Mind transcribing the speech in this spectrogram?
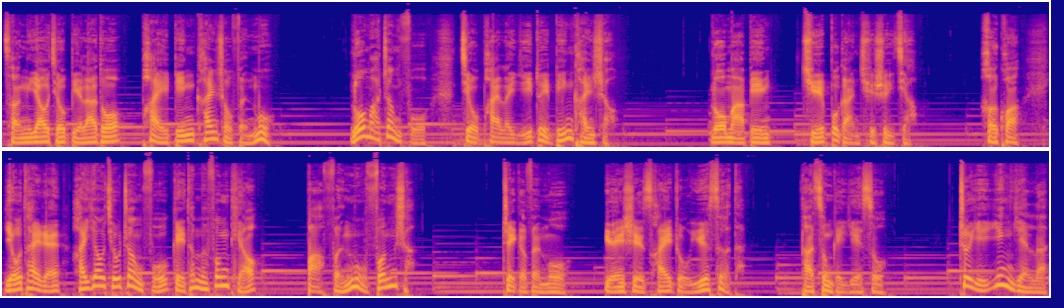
曾要求比拉多派兵看守坟墓，罗马政府就派了一队兵看守。罗马兵绝不敢去睡觉，何况犹太人还要求政府给他们封条，把坟墓封上。这个坟墓原是财主约瑟的，他送给耶稣，这也应验了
